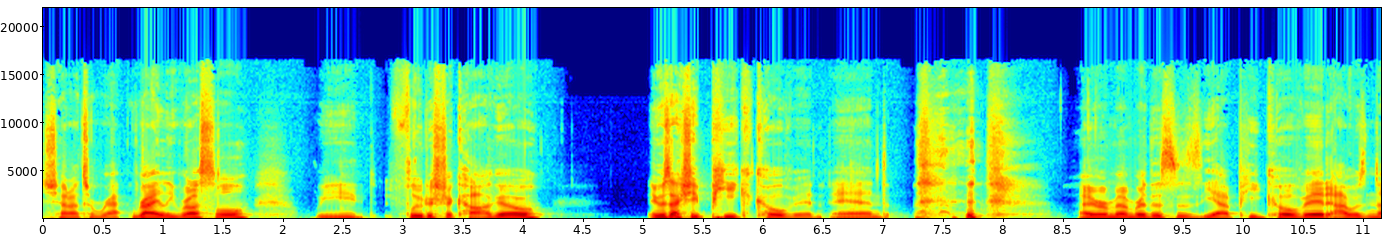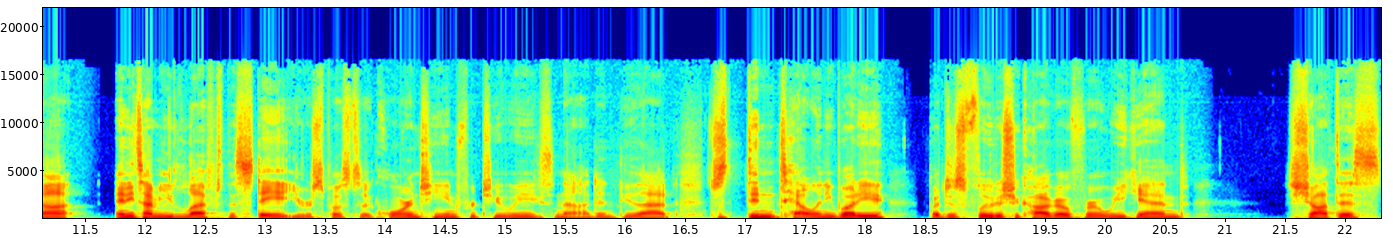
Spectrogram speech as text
shout out to Ra- Riley Russell. We flew to Chicago. It was actually peak COVID. And I remember this is, yeah, peak COVID. I was not anytime you left the state, you were supposed to quarantine for two weeks. No, I didn't do that. Just didn't tell anybody, but just flew to Chicago for a weekend, shot this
